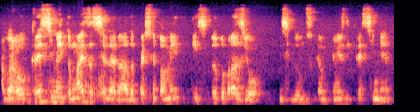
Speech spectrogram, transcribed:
Agora, o crescimento mais acelerado percentualmente tem sido do Brasil, tem sido um dos campeões de crescimento.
